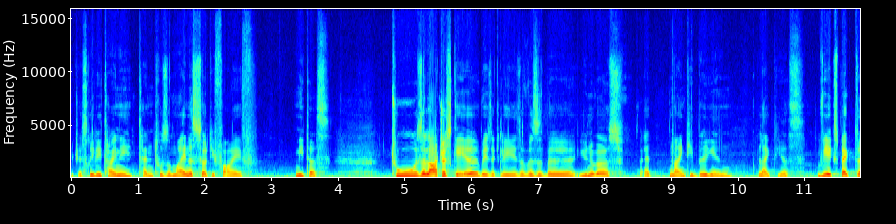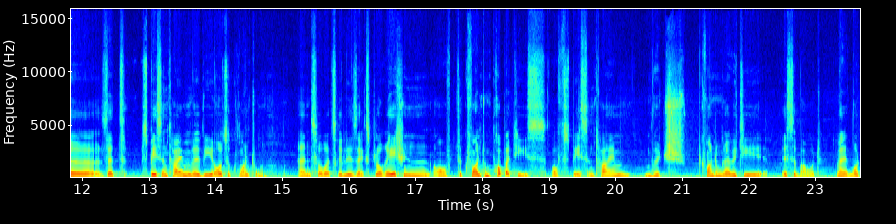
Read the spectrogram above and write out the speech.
which is really tiny, 10 to the minus 35 meters, to the larger scale, basically the visible universe at 90 billion light years. We expect uh, that space and time will be also quantum. And so it's really the exploration of the quantum properties of space and time, which quantum gravity is about. Well, what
